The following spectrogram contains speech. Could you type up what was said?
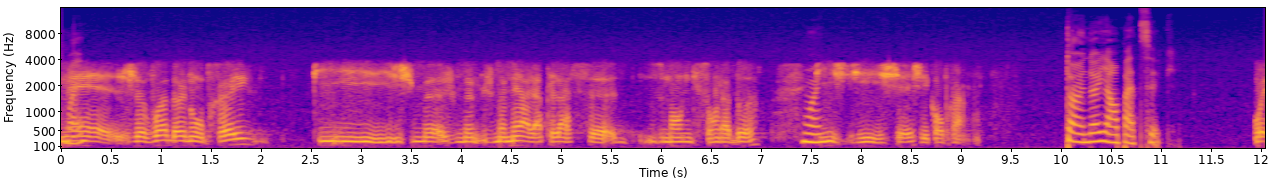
mais je le vois d'un autre œil, puis je me, je me je me mets à la place euh, du monde qui sont là-bas, Oui. puis j'y- les comprends. Tu as un œil empathique. Oui.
